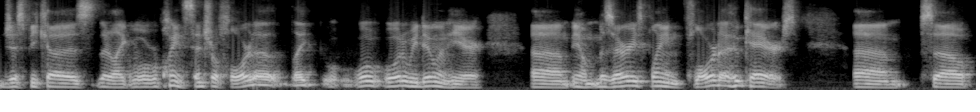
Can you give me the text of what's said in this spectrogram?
just because they're like, well, we're playing Central Florida. Like, w- what are we doing here? Um, you know, Missouri's playing Florida. Who cares? Um, so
